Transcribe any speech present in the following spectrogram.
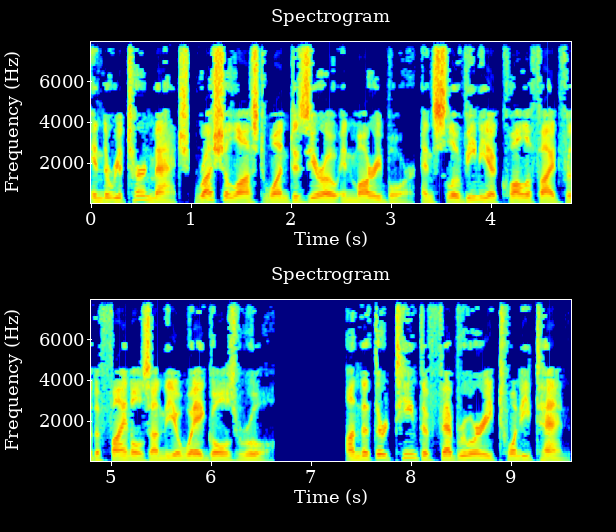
In the return match, Russia lost 1–0 in Maribor, and Slovenia qualified for the finals on the away goals rule. On 13 February 2010,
